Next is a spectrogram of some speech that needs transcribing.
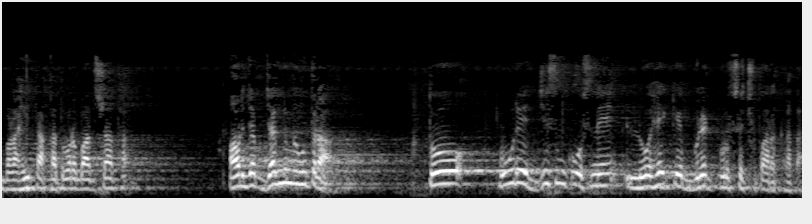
بڑا ہی طاقتور بادشاہ تھا۔ اور جب جنگ میں اترا تو پورے جسم کو اس نے لوہے کے بلٹ پروف سے چھپا رکھا تھا۔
